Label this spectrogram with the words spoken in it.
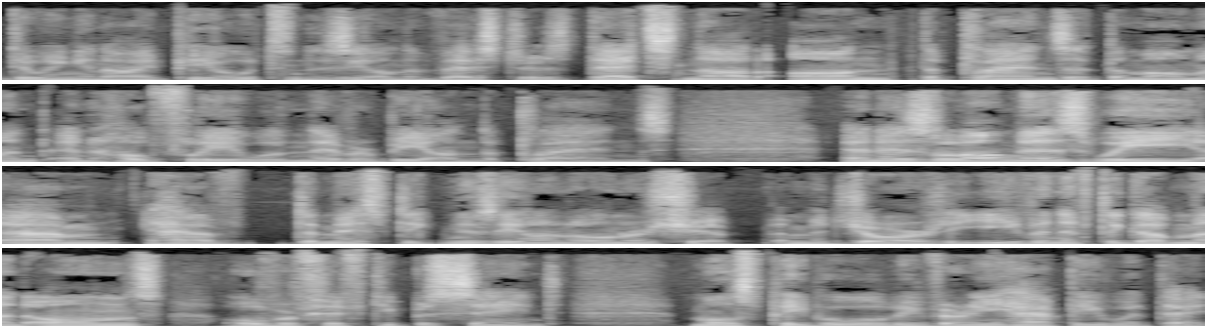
doing an IPO to New Zealand investors. That's not on the plans at the moment, and hopefully it will never be on the plans. And as long as we um, have domestic New Zealand ownership, a majority, even if the government owns over 50%, most people will be very happy with that.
